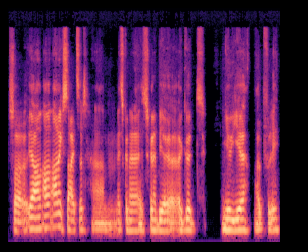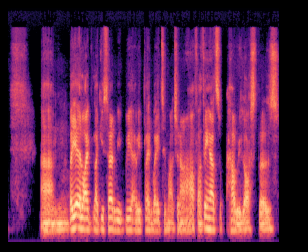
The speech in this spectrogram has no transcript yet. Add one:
So yeah, I'm, I'm excited. Um, it's gonna it's gonna be a, a good new year, hopefully. Um, but yeah, like like you said, we we, yeah, we played way too much in our half. I think that's how we lost those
